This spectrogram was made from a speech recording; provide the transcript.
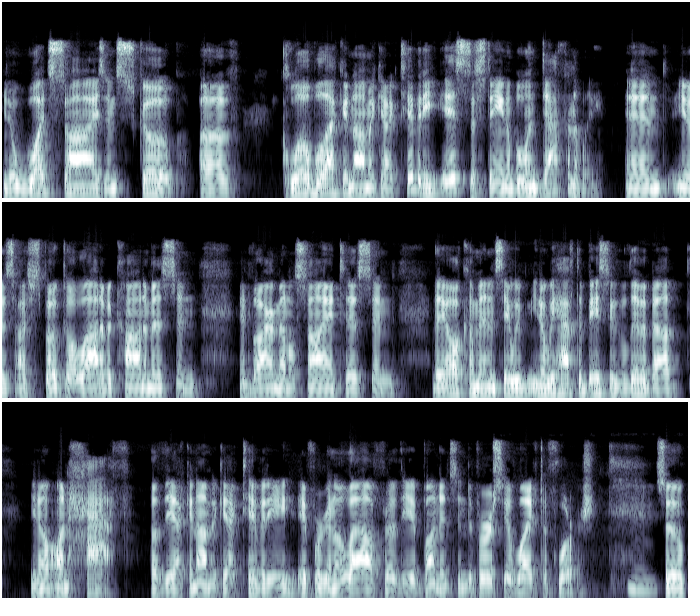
you know, what size and scope of global economic activity is sustainable indefinitely? And you know, I've spoke to a lot of economists and environmental scientists, and they all come in and say, we, you know, we have to basically live about, you know, on half of the economic activity if we're going to allow for the abundance and diversity of life to flourish. Mm. So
